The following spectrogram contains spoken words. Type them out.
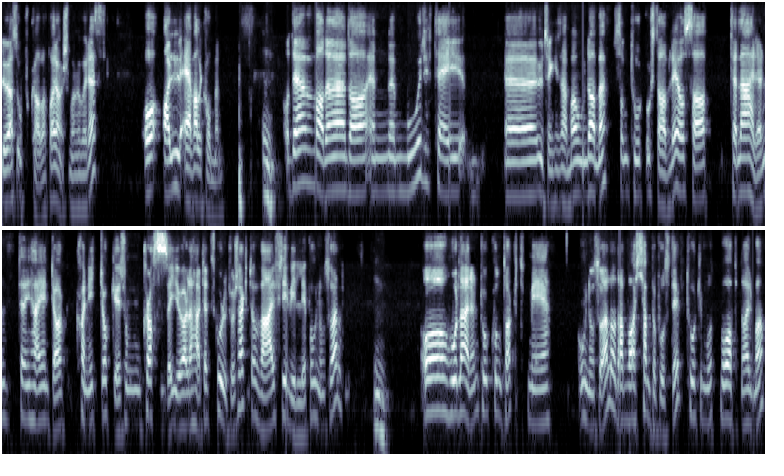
løse oppgaver på arrangementet vårt. Og alle er velkommen. Mm. Og det var det da en mor til ei uh, utviklingshemma ung dame som tok bokstavelig og sa til læreren til denne jenta kan ikke dere som klasse gjøre det her til et skoleprosjekt og være frivillig på ungdoms-OL? Mm. Og hun læreren tok kontakt med ungdoms-OL, og de var kjempepositive. Tok imot med åpne armer.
